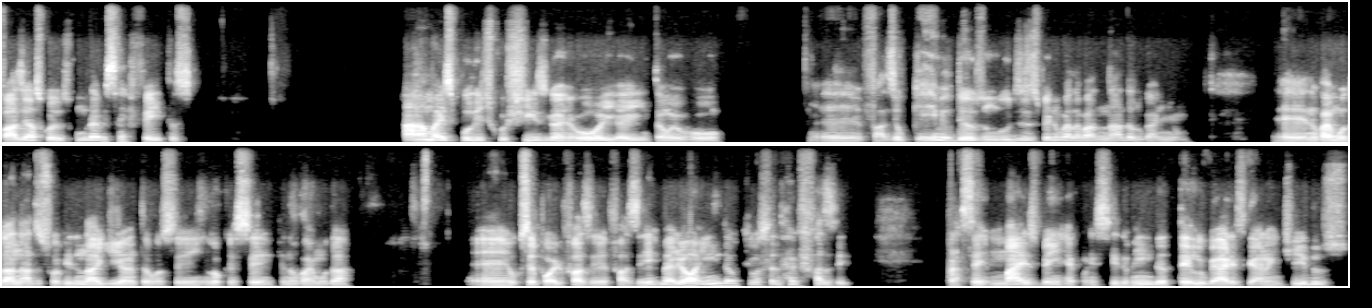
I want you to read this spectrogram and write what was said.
fazer as coisas como devem ser feitas. Ah, mas político X ganhou e aí então eu vou é, fazer o quê, meu Deus? O desespero não vai levar nada a lugar nenhum. É, não vai mudar nada a sua vida, não adianta você enlouquecer, que não vai mudar. É, o que você pode fazer é fazer, melhor ainda, o que você deve fazer. Para ser mais bem reconhecido ainda, ter lugares garantidos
